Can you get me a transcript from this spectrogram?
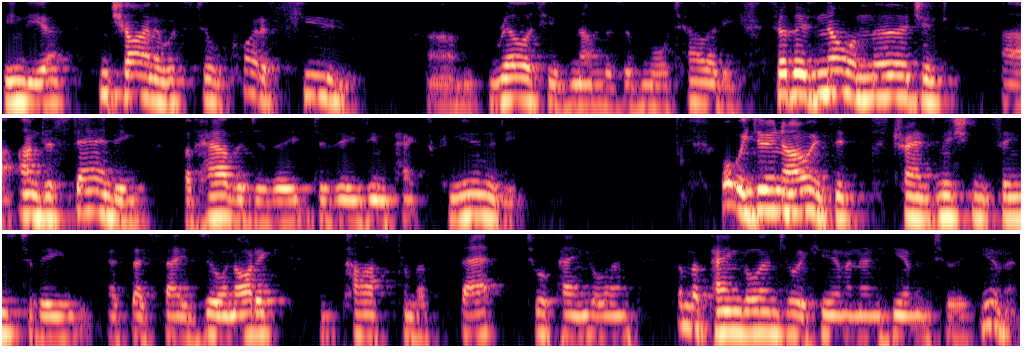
India, and China with still quite a few um, relative numbers of mortality. So there's no emergent uh, understanding of how the disease impacts communities. What we do know is its transmission seems to be, as they say, zoonotic and passed from a bat to a pangolin, from a pangolin to a human and human to a human.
